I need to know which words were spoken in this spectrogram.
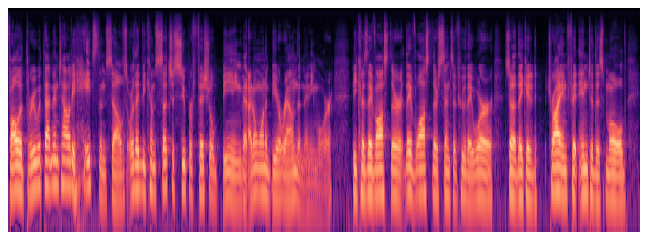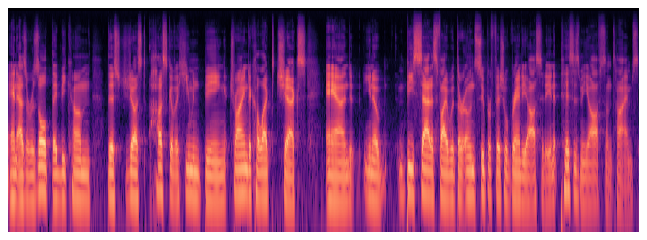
followed through with that mentality hates themselves or they become such a superficial being that I don't want to be around them anymore because they've lost their they've lost their sense of who they were so that they could try and fit into this mold and as a result they become this just husk of a human being trying to collect checks and you know be satisfied with their own superficial grandiosity and it pisses me off sometimes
